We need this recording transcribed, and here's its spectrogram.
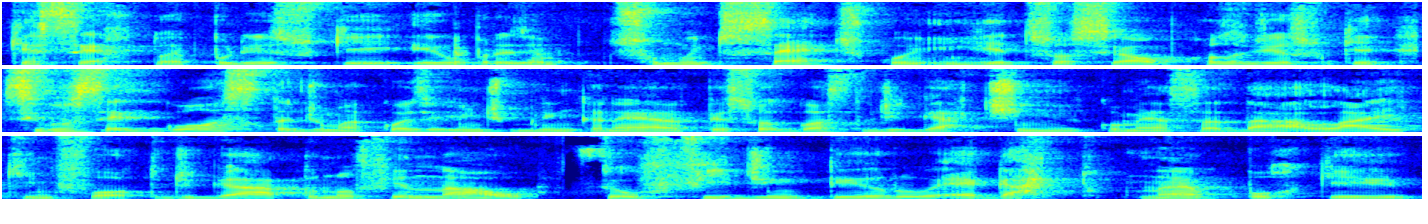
que é certo. É por isso que eu, por exemplo, sou muito cético em rede social por causa disso, porque se você gosta de uma coisa, a gente brinca, né? A pessoa gosta de gatinho e começa a dar like em foto de gato, no final, seu feed inteiro é gato, né? Porque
